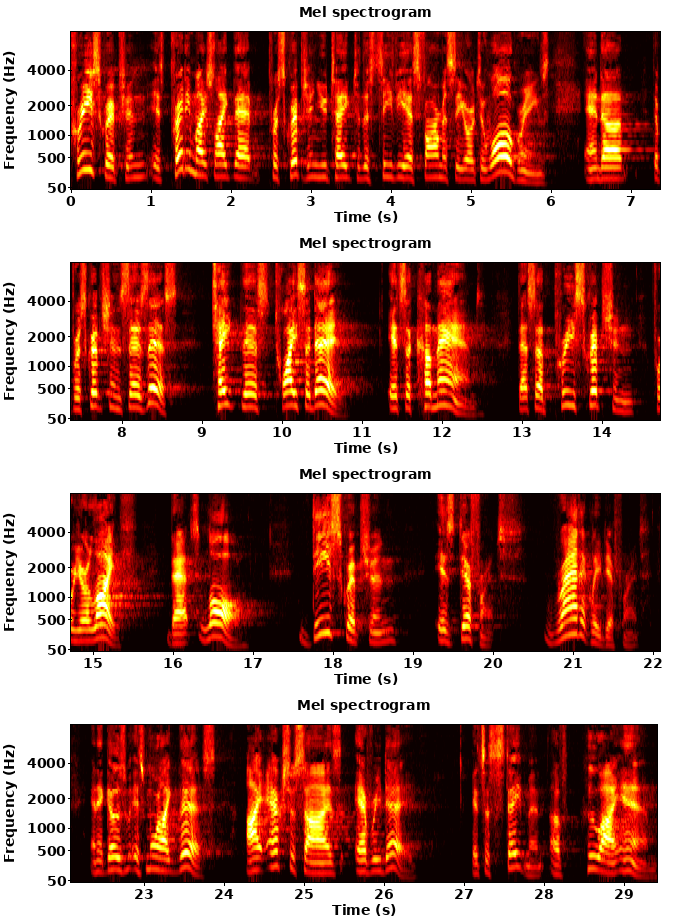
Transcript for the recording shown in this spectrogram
Prescription is pretty much like that prescription you take to the CVS pharmacy or to Walgreens. And uh, the prescription says this take this twice a day. It's a command. That's a prescription for your life. That's law. Description is different, radically different. And it goes, it's more like this I exercise every day. It's a statement of who I am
